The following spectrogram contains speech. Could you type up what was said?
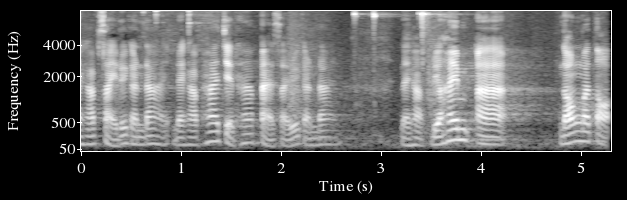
นะครับใส่ด้วยกันได้นะครับ57 58 ใส่ด้วยกันได้นะครับเดี๋ยวให้น้องมาต่อ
